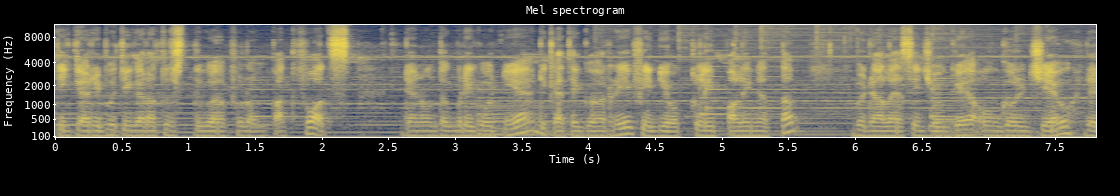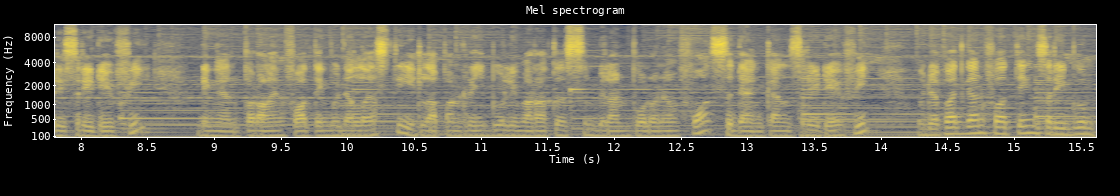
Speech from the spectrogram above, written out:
3.324 votes. Dan untuk berikutnya di kategori video klip paling ngetop, Bunda Lesti juga unggul jauh dari Sri Devi dengan perolehan voting Bunda Lesti 8.596 votes, sedangkan Sri Devi mendapatkan voting 1.479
